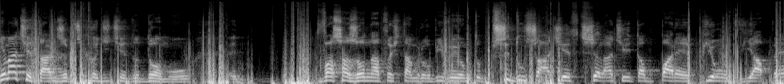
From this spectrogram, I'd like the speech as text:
nie macie tak, że przychodzicie do domu, y, wasza żona coś tam robi, wy ją tu przyduszacie, strzelacie jej tam parę pion w japę,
